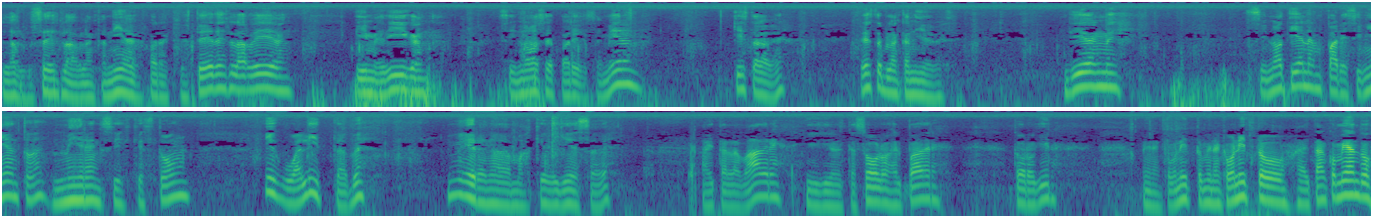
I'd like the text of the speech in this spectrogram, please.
la luces, la Blancanieves, para que ustedes la vean y me digan si no se parece. Miren, aquí está la ve. Este es Blancanieves. Díganme si no tienen parecimiento, ¿eh? miren si es que son igualitas, ¿ve? Miren nada más qué belleza, ¿ve? Ahí está la madre y el tesoro es el padre, Toro Miren qué bonito, miren qué bonito. Ahí están comiendo.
